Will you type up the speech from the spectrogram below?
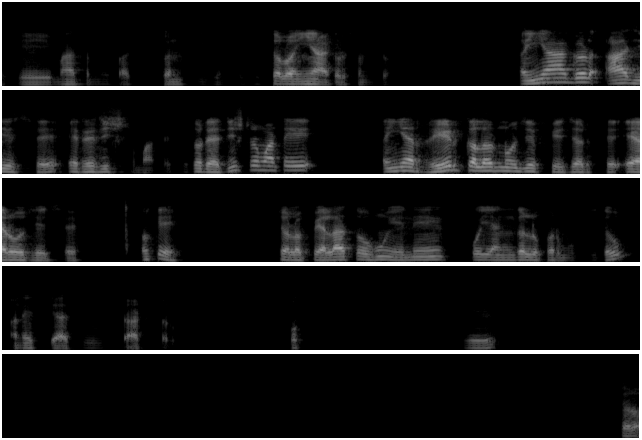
ઓકે, એમાં તમને પાછું કન્ફ્યુઝન થશે ચલો અહીંયા આગળ સમજો. અહીંયા આગળ આ જે છે એ રેજિસ્ટર માટે છે. તો રેજિસ્ટર માટે અહીંયા રેડ કલરનો જે ફેઝર છે એરો જે છે ઓકે ચલો પહેલાં તો હું એને કોઈ એંગલ ઉપર મૂકી દઉં અને ત્યાંથી હું સ્ટાર્ટ કરું. ઓકે ચલો,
